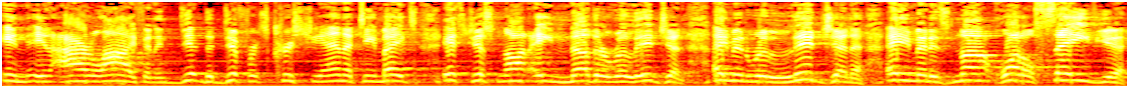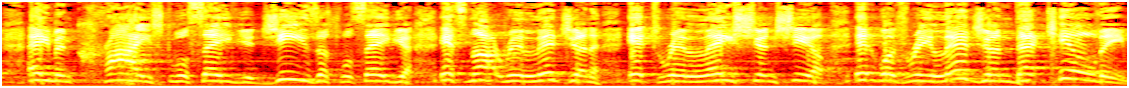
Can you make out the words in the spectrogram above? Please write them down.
in, in our life and in di- the difference Christianity makes. It's just not another religion. Amen. Religion, amen, is not what'll save you. Amen. Christ will save you. Jesus will save you. It's not religion, it's relationship. It was religion that killed him.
